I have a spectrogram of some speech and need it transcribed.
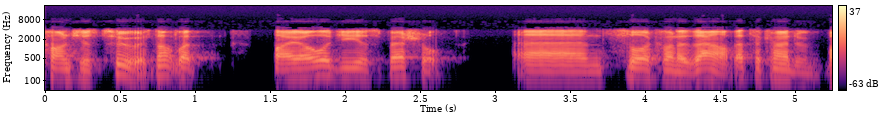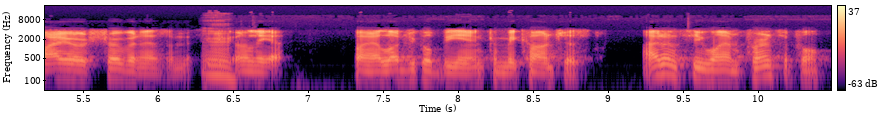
conscious too. It's not that biology is special and silicon is out. That's a kind of bio chauvinism. Mm. Only a biological being can be conscious. I don't see why, in principle,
